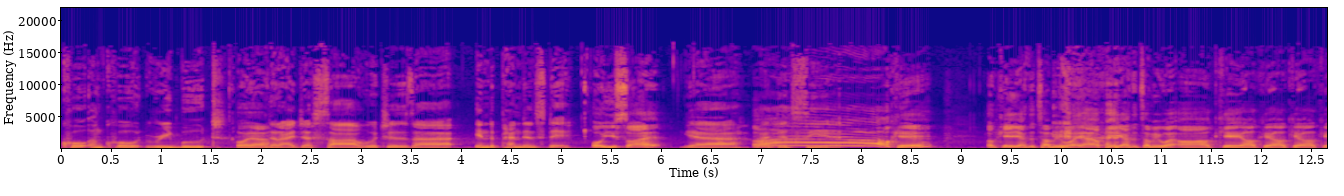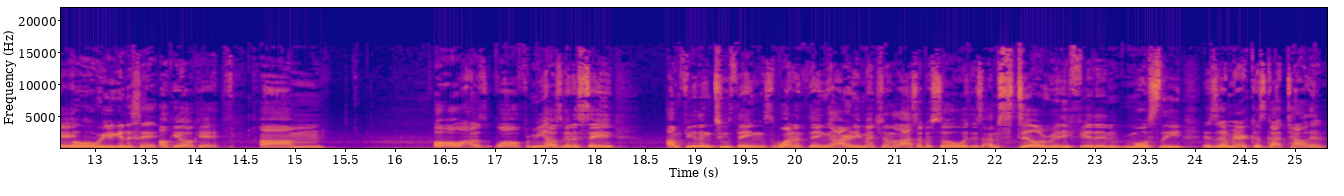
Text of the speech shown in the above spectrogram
quote unquote reboot. Oh, yeah? that I just saw, which is uh, Independence Day. Oh, you saw it? Yeah, I did see it. Oh, okay. Okay, you have to tell me what. Yeah, okay, you have to tell me what. Oh, okay, okay, okay, okay. did see it. But what were you gonna say? Okay, okay. Um. Oh, I was well for me. I was gonna say I'm feeling two things. One thing I already mentioned in the last episode was is I'm still really feeling mostly is America's Got Talent.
